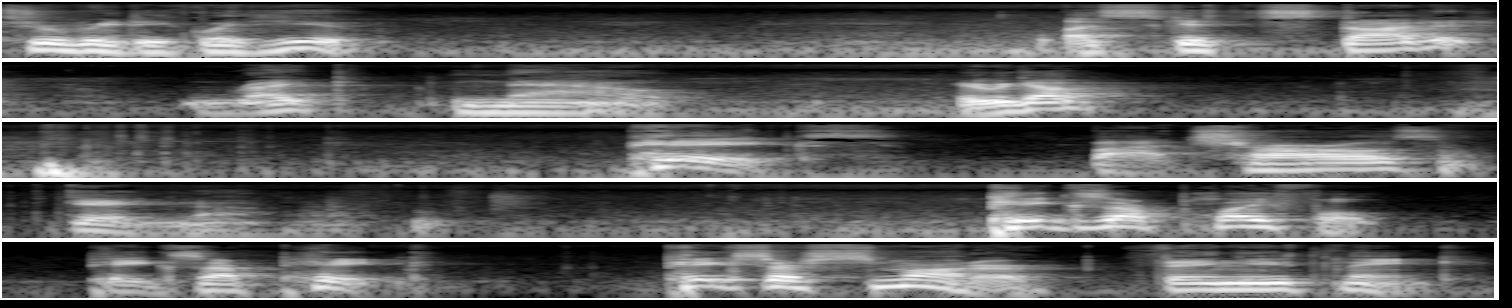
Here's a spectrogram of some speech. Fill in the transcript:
to read it with you. Let's get started right now. Here we go. Pigs by Charles Ghigna. Pigs are playful. Pigs are pink. Pigs are smarter than you think.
